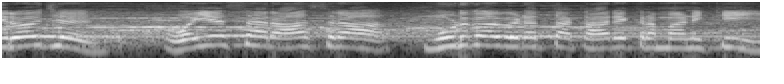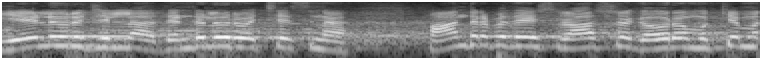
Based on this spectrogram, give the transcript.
ఈరోజు వైఎస్ఆర్ ఆసరా మూడుగో విడత కార్యక్రమానికి ఏలూరు జిల్లా దెండలూరు వచ్చేసిన ఆంధ్రప్రదేశ్ రాష్ట్ర గౌరవ ముఖ్యమంత్రి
